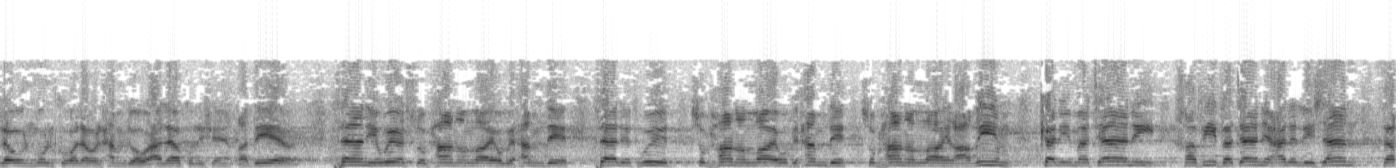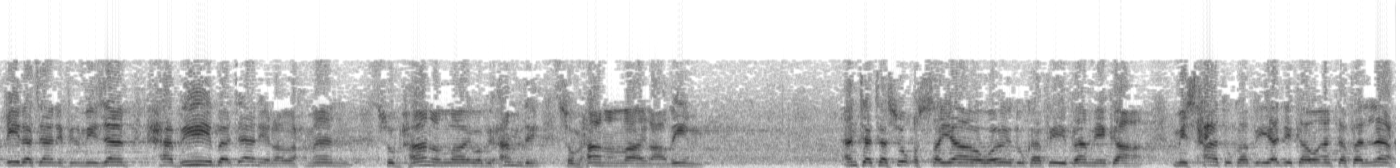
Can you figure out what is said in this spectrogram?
له الملك وله الحمد وهو على كل شيء قدير. ثاني ورد سبحان الله وبحمده. ثالث ورد سبحان الله وبحمده. سبحان الله العظيم. كلمتان خفيفتان على اللسان ثقيلتان في الميزان حبيبتان إلى الرحمن. سبحان الله وبحمده. سبحان الله العظيم. أنت تسوق السيارة ويدك في فمك مسحاتك في يدك وأنت فلاح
